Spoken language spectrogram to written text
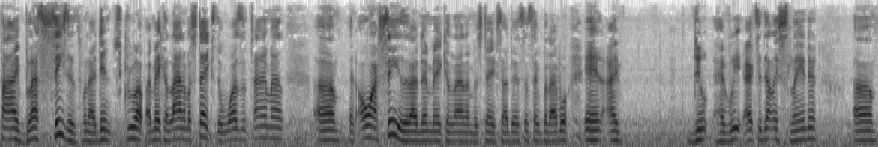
five blessed seasons when I didn't screw up. I make a lot of mistakes. There was a time on um, in ORC that I didn't make a lot of mistakes. I did something, but I will, and I do. Have we accidentally slandered um,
